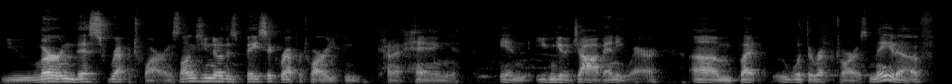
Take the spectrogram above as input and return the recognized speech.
you learn this repertoire. And as long as you know this basic repertoire you can kind of hang in you can get a job anywhere. Um, but what the repertoire is made of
